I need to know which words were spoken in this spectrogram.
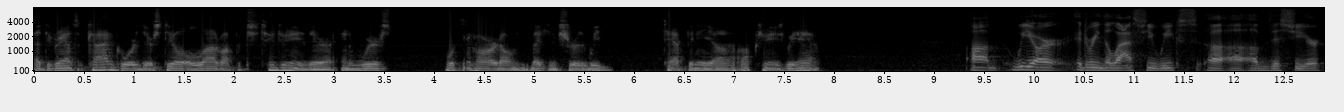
at the grounds of Concord. There's still a lot of opportunity there, and we're working hard on making sure that we tap any uh, opportunities we have. Um, we are entering the last few weeks uh, uh of this year.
